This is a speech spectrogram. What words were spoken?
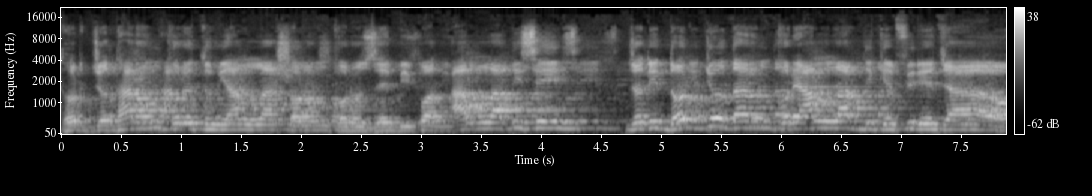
ধৈর্য ধারণ করে তুমি আল্লাহ স্মরণ করো যে বিপদ আল্লাহ দিছেন। যদি ধৈর্য ধারণ করে আল্লাহর দিকে ফিরে যাও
